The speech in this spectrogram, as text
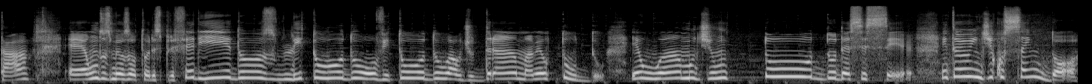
tá? É um dos meus autores preferidos, li tudo, ouvi tudo, audiodrama, meu tudo. Eu amo de um tudo desse ser. Então eu indico sem dó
